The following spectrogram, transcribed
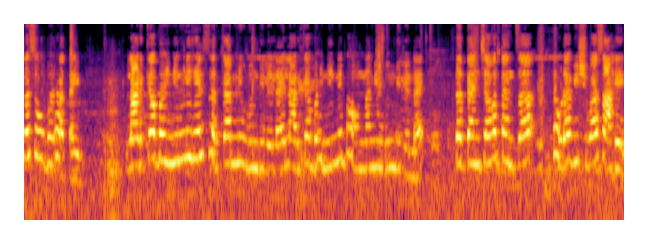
कसं उभं राहता येईल. लाडक्या बहिणींनी हे सरकार निवडून दिलेलं आहे लाडक्या बहिणींनी भाऊंना निवडून दिलेलं आहे. तर त्यांच्यावर त्यांचा तेवढा विश्वास आहे.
